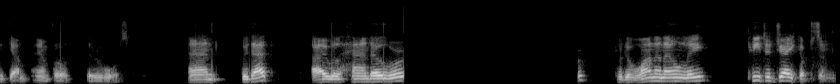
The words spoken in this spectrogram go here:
income and for the rewards. And with that, I will hand over to the one and only Peter Jacobson.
